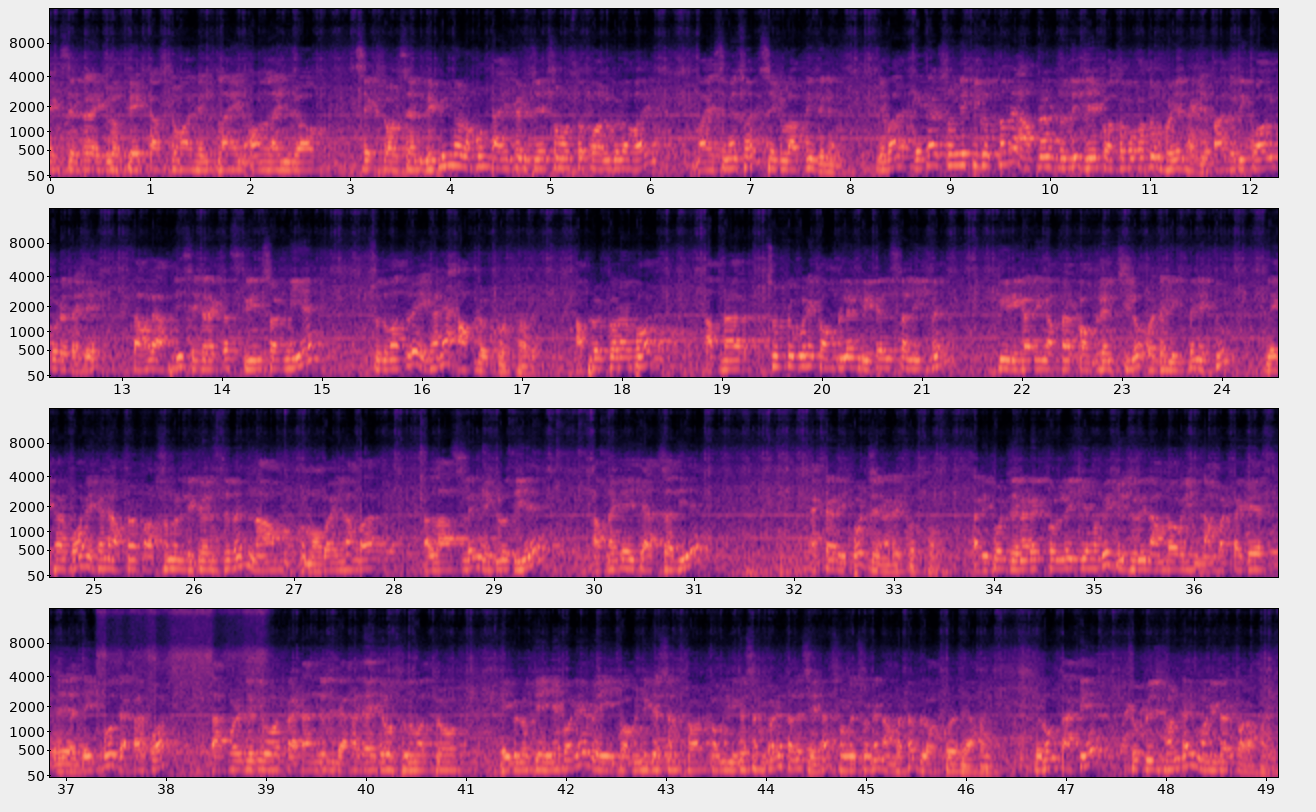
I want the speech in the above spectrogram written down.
এক্সেট্রা এগুলো fake customer helpline online job six percent বিভিন্ন রকম টাইপের যে সমস্ত কলগুলো হয় বা এস এম এস হয়, সেগুলো আপনি দিলেন। এবার এটার সঙ্গে কী করতে হবে? আপনার যদি যে কথোপকথন হয়ে থাকে বা যদি কল করে থাকে, তাহলে আপনি সেটার একটা স্ক্রিনশট নিয়ে শুধুমাত্র এখানে আপলোড করতে হবে। আপলোড করার পর আপনার ছোট্ট করে কমপ্লেন ডিটেলসটা লিখবেন। কি রিগার্ডিং আপনার কমপ্লেন ছিল, ওটা লিখবেন একটু। লেখার পর এখানে আপনার পার্সোনাল ডিটেলস দেবেন, নাম মোবাইল নাম্বার আর লাস্ট নেম এগুলো দিয়ে আপনাকে এই ক্যাপচা দিয়ে একটা রিপোর্ট জেনারেট করতে হবে। আর রিপোর্ট জেনারেট করলেই কী হবে, কিছুদিন আমরা ওই নাম্বারটাকে দেখব, দেখার পর তারপরে যদি ওর প্যাটার্ন যদি দেখা যায় যে ও শুধুমাত্র এগুলোকে ইয়ে করে, এই কমিউনিকেশন ফ্রড কমিউনিকেশন করে, তাহলে সেটা সঙ্গে সঙ্গে নাম্বারটা ব্লক করে দেওয়া হয় এবং তাকে চব্বিশ ঘন্টায় মনিটর করা হয়।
